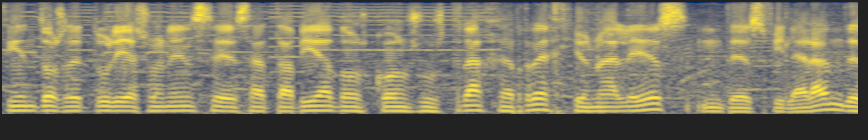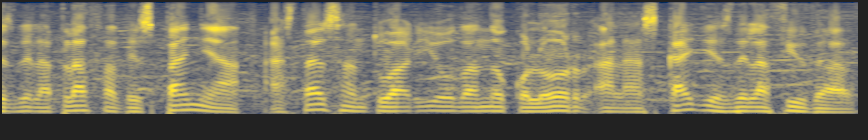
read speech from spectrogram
Cientos de turiasonenses ataviados con sus trajes regionales desfilarán desde la Plaza de España hasta el santuario dando color a las calles de la ciudad.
